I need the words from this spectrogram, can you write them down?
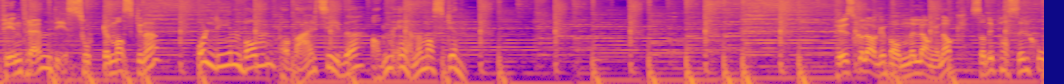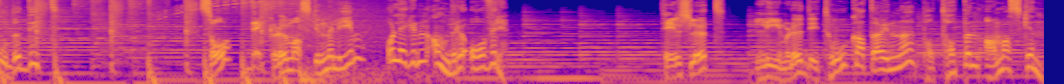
Finn frem de sorte maskene og lim bånd på hver side av den ene masken. Husk å lage båndene lange nok så de passer hodet ditt. Så dekker du masken med lim og legger den andre over. Til slutt limer du de to katteøynene på toppen av masken.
